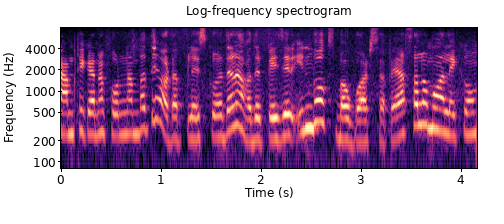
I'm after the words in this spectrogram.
নাম, ঠিকানা, ফোন নাম্বার দিয়ে অর্ডার প্লেস করে দেন আমাদের পেজের ইনবক্স বা হোয়াটসঅ্যাপে আসসালামু আলাইকুম।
